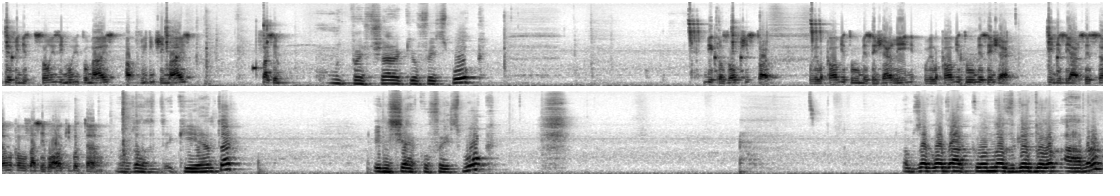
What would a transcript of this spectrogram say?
Definições e muito mais. A 20 mais. Fazer. Muito bem, fechar aqui o Facebook. Microsoft Store. Welcome to Messenger Line. Welcome to Messenger. Iniciar sessão com Facebook botão. Vamos dar aqui Enter. Iniciar com o Facebook. Vamos aguardar que o navegador abra.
